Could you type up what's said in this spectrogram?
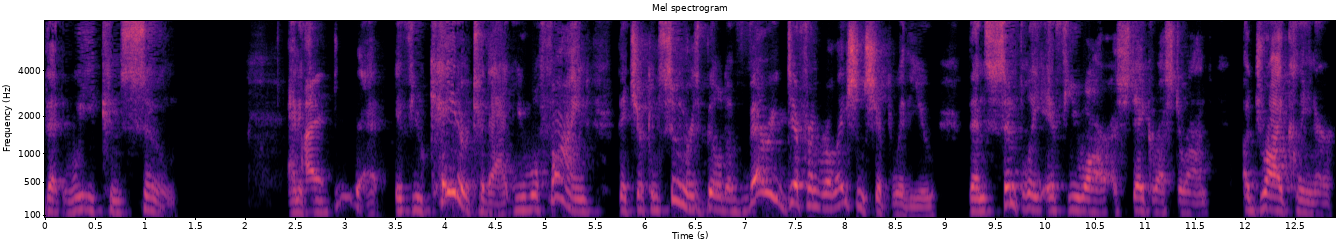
that we consume. And if I, you do that, if you cater to that, you will find that your consumers build a very different relationship with you than simply if you are a steak restaurant, a dry cleaner,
